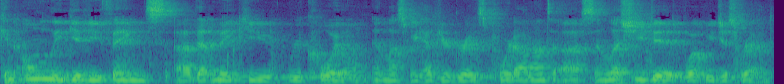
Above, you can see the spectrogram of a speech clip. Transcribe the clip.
can only give you things uh, that make you recoil unless we have your grace poured out onto us, unless you did what we just read.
